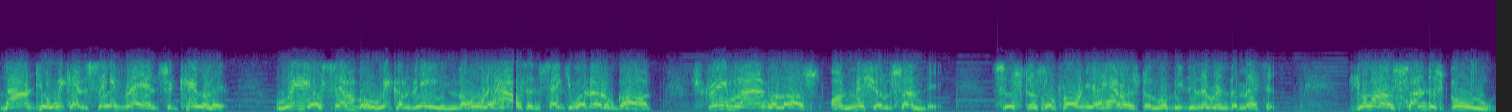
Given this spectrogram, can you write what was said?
Now, until we can safely and securely reassemble, reconvene the Holy House and sanctuary of God, streamline with us on Mission Sunday Sister Sophronia Harrison will be delivering the message. Join us Sunday school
